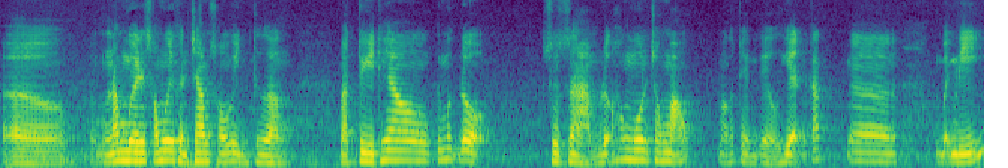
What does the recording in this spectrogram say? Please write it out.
uh, 50 đến 60 phần trăm so với bình thường. Và tùy theo cái mức độ sụt giảm lượng hormone trong máu mà có thể biểu hiện các uh, bệnh lý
